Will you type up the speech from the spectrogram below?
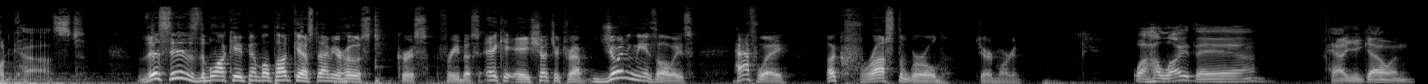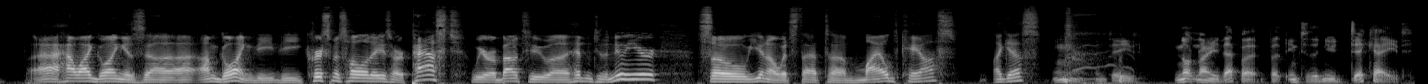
Podcast. This is the Blockade Pinball Podcast. I'm your host, Chris Freebus, aka Shut Your Trap. Joining me as always, halfway across the world, Jared Morgan. Well, hello there. How you going? Uh, how I going is uh, I'm going. The the Christmas holidays are past. We are about to uh, head into the new year. So you know it's that uh, mild chaos, I guess. Mm, indeed. Not only that, but but into the new decade.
